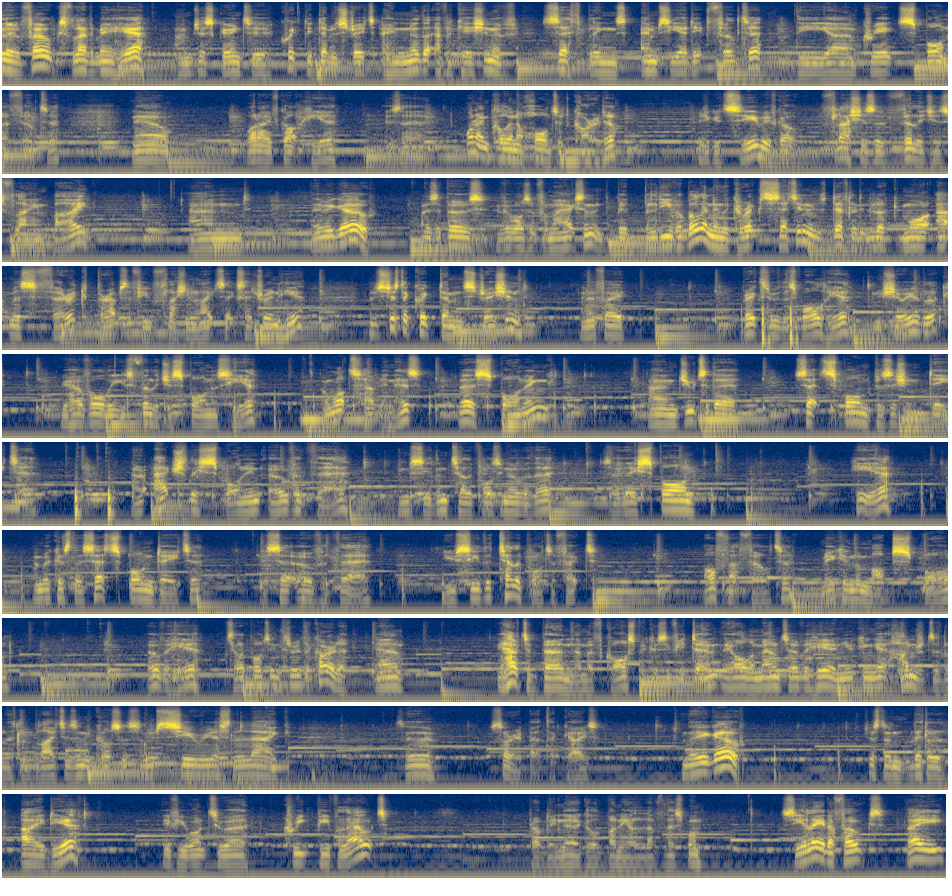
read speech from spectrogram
Hello folks, Vladimir here. I'm just going to quickly demonstrate another application of SethBling's MC Edit filter, the uh, Create Spawner filter. Now, what I've got here is a, what I'm calling a haunted corridor. As you can see, we've got flashes of villagers flying by, and there we go. I suppose if it wasn't for my accent, it'd be believable and in the correct setting, it would definitely look more atmospheric, perhaps a few flashing lights, etc. in here. But it's just a quick demonstration, and if I break through this wall here and show you, look, we have all these villager spawners here, and what's happening is, they're spawning, and due to their set spawn position data, they're actually spawning over there you can see them teleporting over there. So they spawn here, and because their set spawn data is set over there, you see the teleport effect of that filter, making the mobs spawn over here, teleporting through the corridor. Now, you have to burn them, of course, because if you don't, they all amount over here, and you can get hundreds of little blighters, and it causes some serious lag. So, Sorry about that, guys. And there you go. Just a little idea if you want to uh, creep people out. Probably Nirgalbunny will love this one. See you later, folks. Bye.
